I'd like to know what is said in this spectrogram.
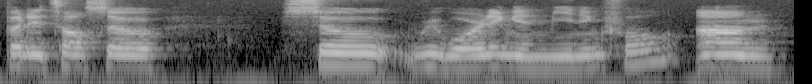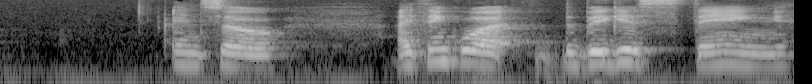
But it's also so rewarding and meaningful. Um, and so I think what the biggest thing,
